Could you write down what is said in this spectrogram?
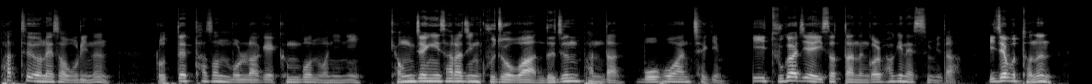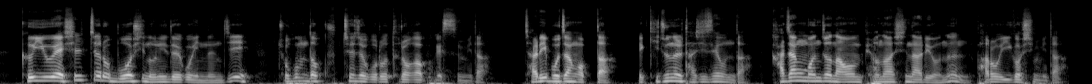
파트 1에서 우리는 롯데 타선 몰락의 근본 원인이 경쟁이 사라진 구조와 늦은 판단, 모호한 책임, 이 두 가지에 있었다는 걸 확인했습니다. 이제부터는 그 이후에 실제로 무엇이 논의되고 있는지 조금 더 구체적으로 들어가 보겠습니다. 자리 보장 없다. 기준을 다시 세운다. 가장 먼저 나온 변화 시나리오는 바로 이것입니다.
